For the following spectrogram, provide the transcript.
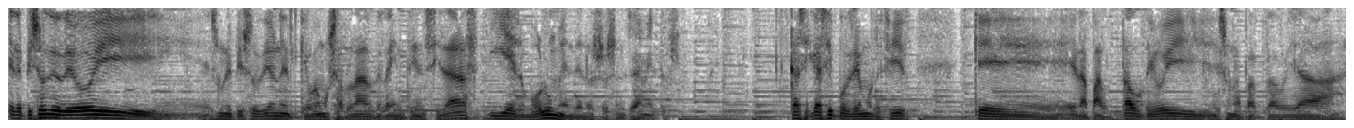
el episodio de hoy es un episodio en el que vamos a hablar de la intensidad y el volumen de nuestros entrenamientos. Casi casi podríamos decir que el apartado de hoy es un apartado ya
